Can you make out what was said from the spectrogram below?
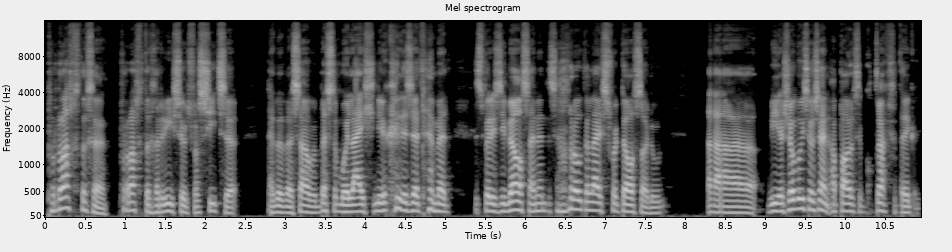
prachtige, prachtige research van Sietse hebben we samen best een mooi lijstje neer kunnen zetten met de spelers die wel zijn. En het is een grote lijst voor Telstar doen. Uh, wie er sowieso zijn, Apau een contract getekend.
